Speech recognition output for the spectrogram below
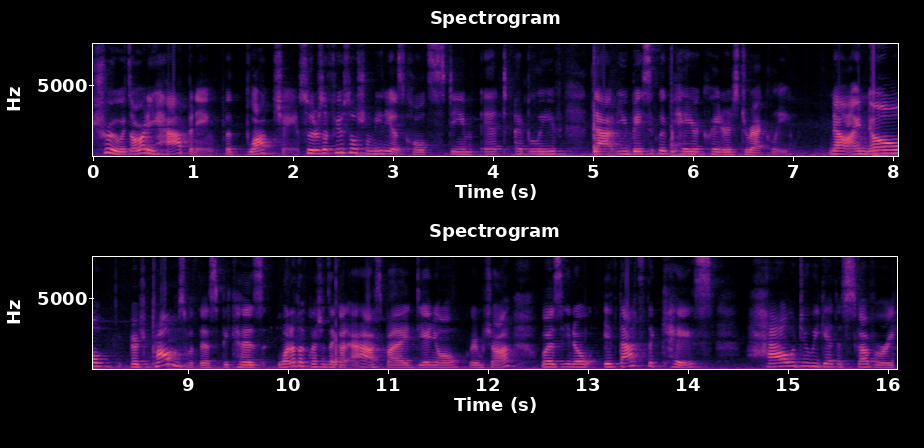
true. It's already happening with blockchain. So there's a few social medias called Steemit, I believe, that you basically pay your creators directly. Now, I know there's problems with this because one of the questions I got asked by Daniel Grimshaw was, you know, if that's the case, how do we get discovery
